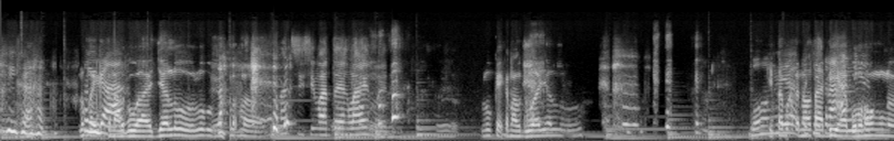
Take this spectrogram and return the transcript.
Enggak. lu kayak Enggak. kenal gua aja lu lu Cuman sisi Wanto yang lain loh ini. lu kayak kenal gua aja lu Bohong kita dia, baru kenal tadi ya dia. bohong lu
